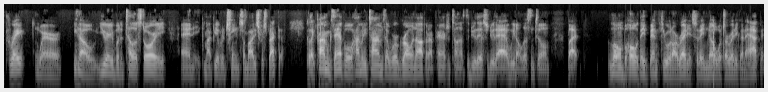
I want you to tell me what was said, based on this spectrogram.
great where, you know, you're able to tell a story and it might be able to change somebody's perspective. Because, like, prime example, how many times that we're growing up and our parents are telling us to do this or do that, and we don't listen to them. But lo and behold, they've been through it already, so they know what's already going to happen.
